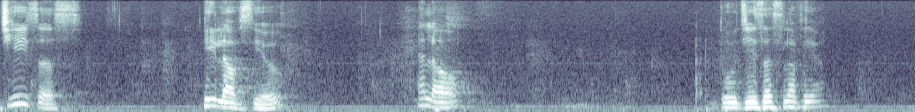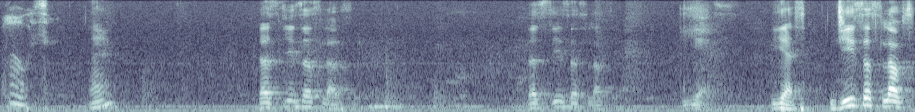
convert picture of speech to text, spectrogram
Jesus, he loves you. Hello. Do Jesus love you? House. Eh? Does Jesus love you? Does Jesus love you? Yes. Yes. Jesus loves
